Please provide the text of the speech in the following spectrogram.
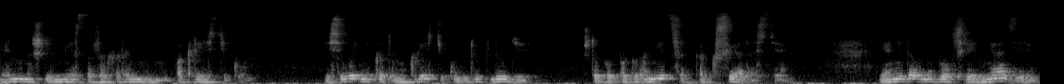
И они нашли место захоронения по крестику. И сегодня к этому крестику идут люди, чтобы поклониться как к святости. Я недавно был в Средней Азии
